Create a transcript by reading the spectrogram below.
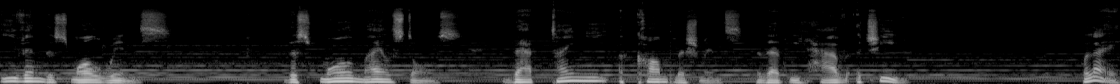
even the small wins, the small milestones, that tiny accomplishments that we have achieved. Wala eh.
